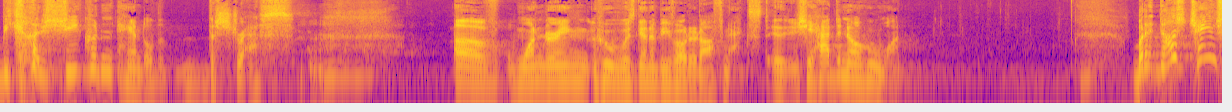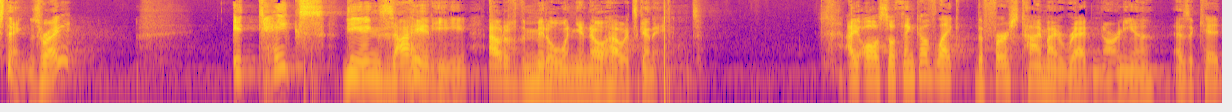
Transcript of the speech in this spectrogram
because she couldn't handle the, the stress of wondering who was going to be voted off next. Uh, she had to know who won. But it does change things, right? It takes the anxiety out of the middle when you know how it's going to end. I also think of like the first time I read Narnia as a kid,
